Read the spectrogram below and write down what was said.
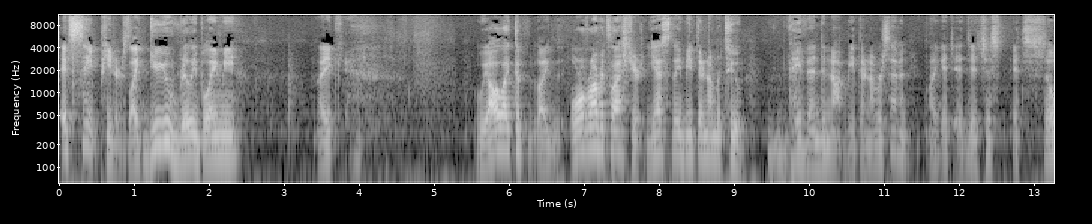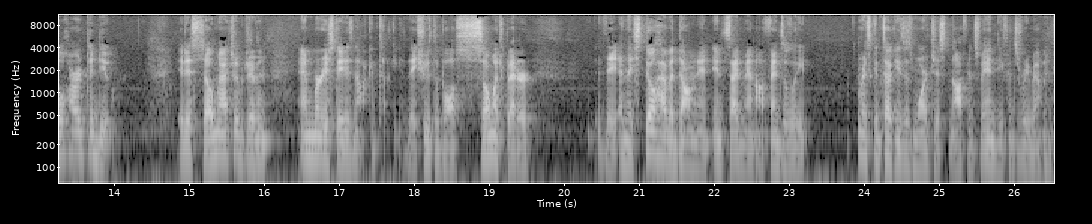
it's St. Peter's. Like, do you really blame me? Like, we all like to like Oral Roberts last year. Yes, they beat their number two. They then did not beat their number seven. Like it, it it's just it's so hard to do. It is so matchup driven, and Murray State is not Kentucky. They shoot the ball so much better. They and they still have a dominant inside man offensively whereas Kentucky's is more just offensive and defensive rebounding.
